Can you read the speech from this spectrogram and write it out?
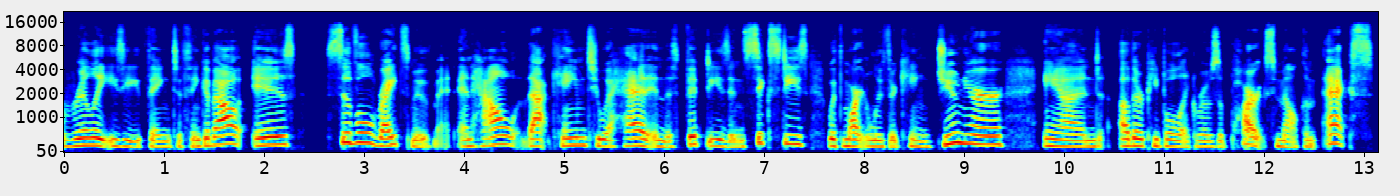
Really easy thing to think about is civil rights movement and how that came to a head in the 50s and 60s with Martin Luther King Jr. and other people like Rosa Parks, Malcolm X,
